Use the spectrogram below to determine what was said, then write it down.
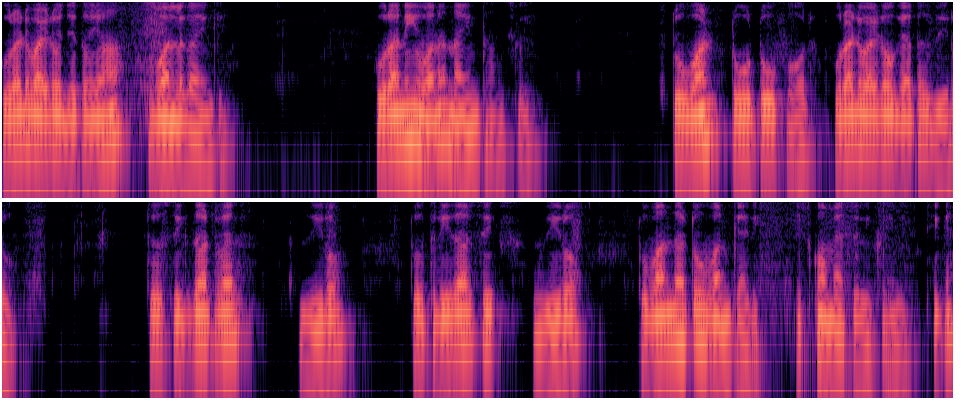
पूरा डिवाइड हो जाए तो यहाँ वन लगाएँगे। पूरा नहीं हुआ ना नाइन था इसलिए। Two one two two four पूरा डिवाइड हो गया तो zero two six are twelve zero two three are six zero two one are two one carry. इसको हम ऐसे लिख लेंगे, ठीक है?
